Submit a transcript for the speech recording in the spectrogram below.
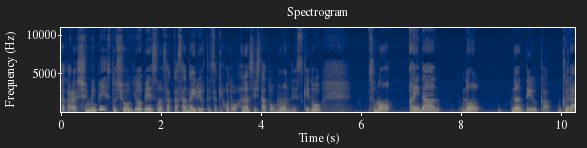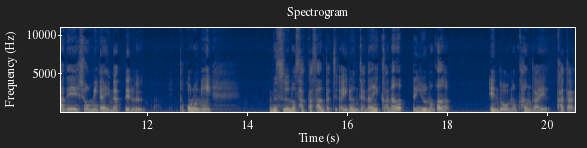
だから趣味ベースと商業ベースの作家さんがいるよって先ほどお話ししたと思うんですけどその間の何て言うかグラデーションみたいになってるところに無数の作家さんたちがいるんじゃないかなっていうのが遠藤の考え方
